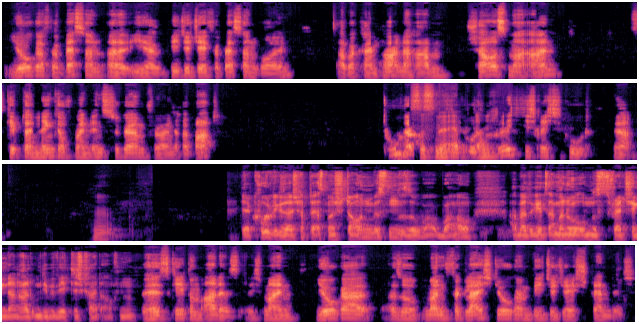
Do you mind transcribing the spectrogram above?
Yoga verbessern, äh, ihr BJJ verbessern wollen, aber keinen Partner haben. Schau es mal an. Es gibt einen Link auf mein Instagram für einen Rabatt. Tu das. Das ist eine App dann. richtig, richtig gut. Ja. Ja. Ja, cool. Wie gesagt, ich habe da erstmal staunen müssen, so wow, wow. Aber da geht es einfach nur um das Stretching, dann halt um die Beweglichkeit auch, ne? Es geht um alles. Ich meine, Yoga, also man vergleicht Yoga und BJJ ständig.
